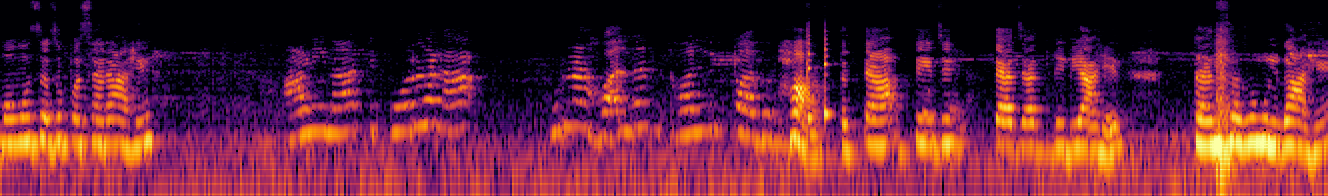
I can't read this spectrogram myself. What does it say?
मोमोचा जो पसारा आहे. आणि ना ते पोरगा ना पूर्ण हॉलच हां तर त्या ते जे त्या ज्या दिदी आहेत त्यांचा जो मुलगा आहे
